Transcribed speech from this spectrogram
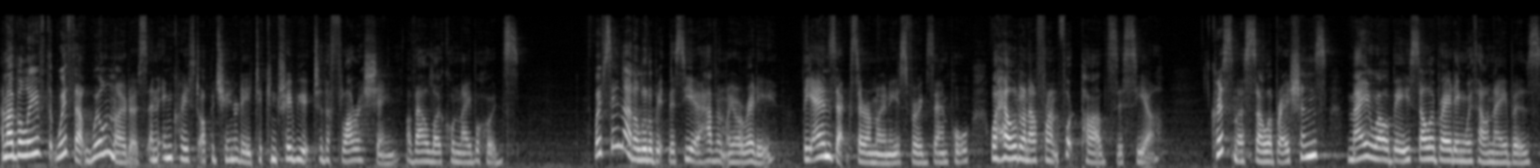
And I believe that with that, we'll notice an increased opportunity to contribute to the flourishing of our local neighbourhoods. We've seen that a little bit this year, haven't we already? The Anzac ceremonies, for example, were held on our front footpaths this year. Christmas celebrations may well be celebrating with our neighbours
